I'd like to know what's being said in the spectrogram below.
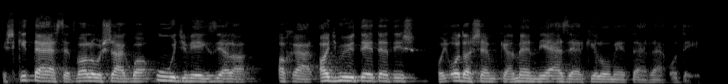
És kiterjesztett valóságban úgy végzi el a, akár agyműtétet is, hogy oda sem kell mennie ezer kilométerre odébb.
